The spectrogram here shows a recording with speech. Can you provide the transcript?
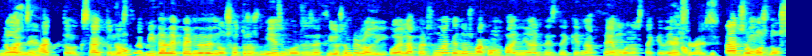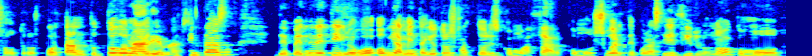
No, exacto, exacto. Nuestra vida depende de nosotros mismos. Es decir, yo siempre lo digo, ¿eh? la persona que nos va a acompañar desde que nacemos hasta que dejamos de estar somos nosotros. Por tanto, todo lo que necesitas depende de ti. Luego, obviamente, hay otros factores como azar, como suerte, por así decirlo, ¿no? Como,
